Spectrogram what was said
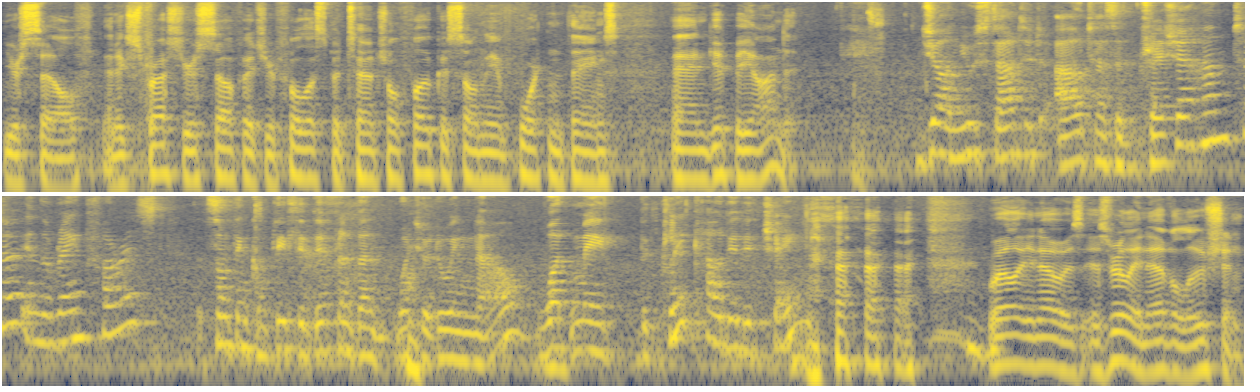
yourself and express yourself at your fullest potential, focus on the important things, and get beyond it. John, you started out as a treasure hunter in the rainforest something completely different than what you're doing now? What made the click? How did it change? well, you know, it's, it's, really an evolution.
